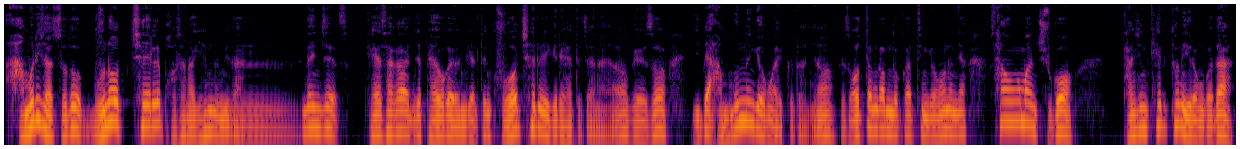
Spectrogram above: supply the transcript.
아무리 잘 써도 문어체를 벗어나기 힘듭니다. 음. 근데 이제 대사가 이제 배우가 연기할 땐 구어체로 얘기를 해야 되잖아요. 그래서 입에 안 붙는 경우가 있거든요. 그래서 어떤 감독 같은 경우는 그냥 상황만 주고 당신 캐릭터는 이런 거다.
